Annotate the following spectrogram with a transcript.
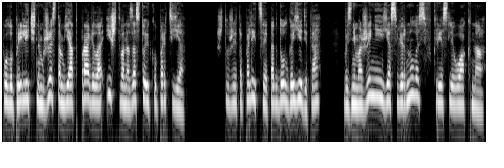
Полуприличным жестом я отправила Иштвана за стойку портье. Что же эта полиция так долго едет, а? В изнеможении я свернулась в кресле у окна.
